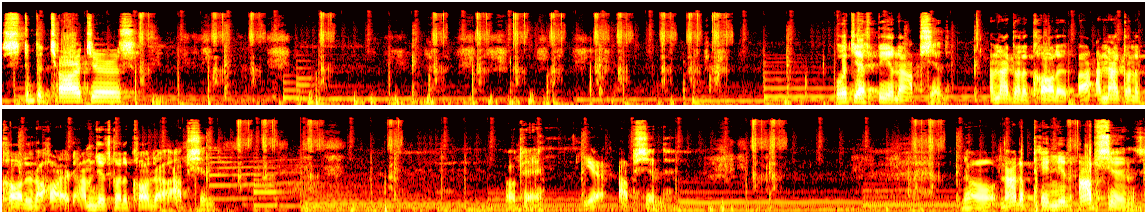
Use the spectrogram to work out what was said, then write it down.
Stupid Chargers. Will just be an option. I'm not gonna call it. Uh, I'm not gonna call it a hard. I'm just gonna call it an option. Okay. Yeah, option. No, not opinion. Options.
